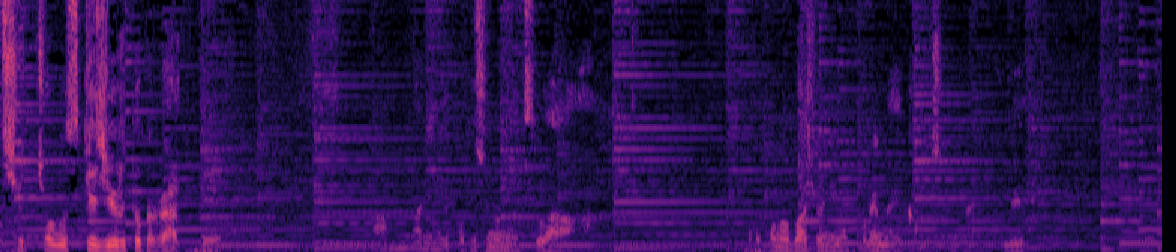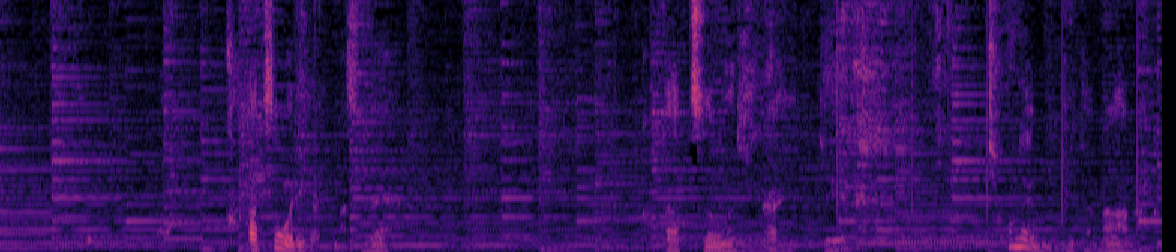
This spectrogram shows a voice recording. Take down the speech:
出張のスケジュールとかがあって、あんまりね、今年の夏は、ここの場所には来れないかもしれないんでね。あカタツムリがいますね。カタツムリがいて、去年も見たな、なんか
